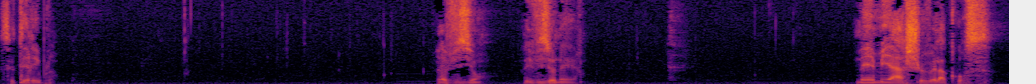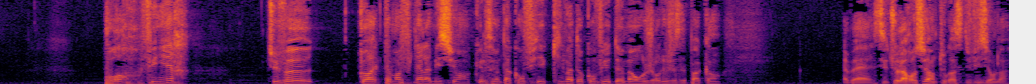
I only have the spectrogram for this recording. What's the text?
C'est terrible. La vision, les visionnaires. Néhémie a achevé la course. Pour finir, tu veux correctement finir la mission que le Seigneur t'a confiée, qu'il va te confier demain, ou aujourd'hui, je ne sais pas quand? Eh bien, si tu l'as reçu en tout cas, cette vision-là,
